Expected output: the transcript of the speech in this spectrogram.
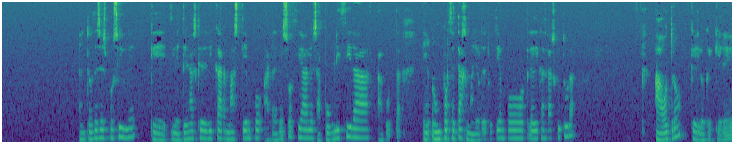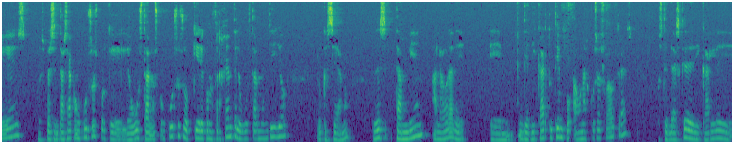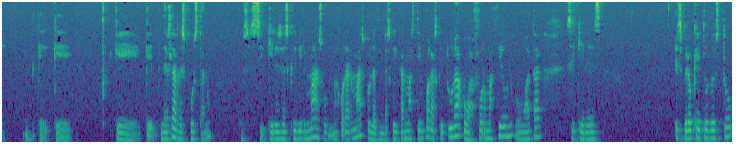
entonces es posible que le tengas que dedicar más tiempo a redes sociales, a publicidad, a un porcentaje mayor de tu tiempo que dedicas a la escritura, a otro que lo que quiere es pues, presentarse a concursos porque le gustan los concursos o quiere conocer gente, le gusta el mundillo, lo que sea, ¿no? Entonces, también a la hora de dedicar tu tiempo a unas cosas o a otras, pues tendrás que dedicarle que, que, tendrás la respuesta, ¿no? Pues si quieres escribir más o mejorar más, pues le tendrás que dedicar más tiempo a la escritura o a formación o a tal. Si quieres, espero que todo esto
